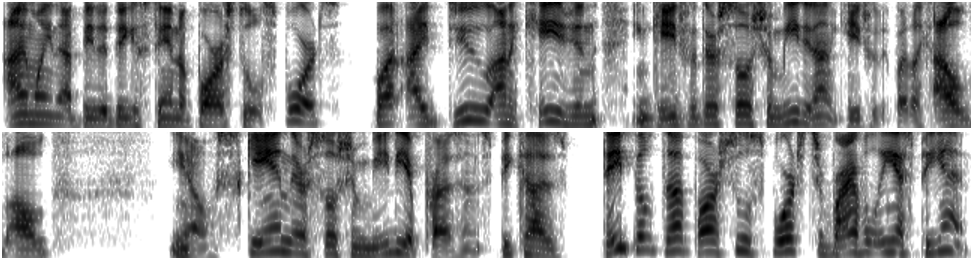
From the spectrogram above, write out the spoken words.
I might not be the biggest fan of Barstool Sports, but I do on occasion engage with their social media, not engage with it, but like I'll, I'll, you know, scan their social media presence because they built up Barstool Sports to rival ESPN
